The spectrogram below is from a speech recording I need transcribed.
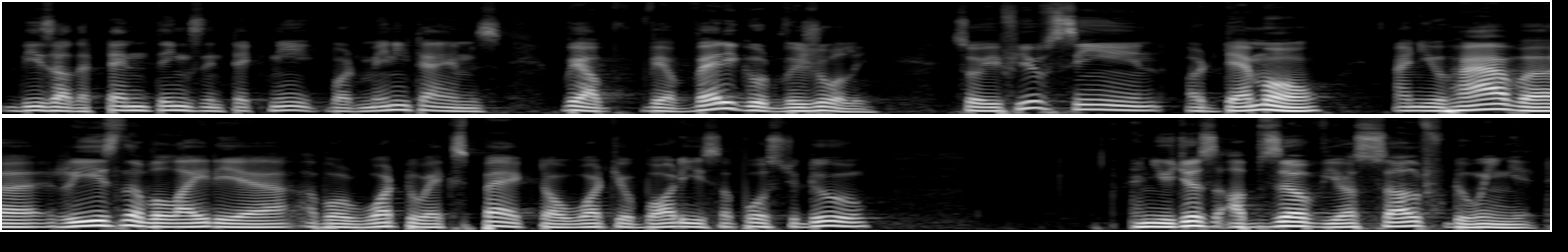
these are the 10 things in technique, but many times we are, we are very good visually. So if you've seen a demo and you have a reasonable idea about what to expect or what your body is supposed to do, and you just observe yourself doing it,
